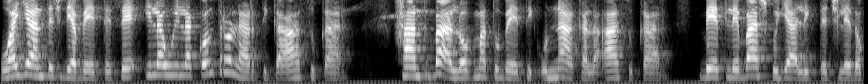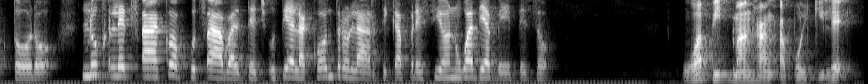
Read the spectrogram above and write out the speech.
Wayantech diabetes e ilawila controlar tika azúcar. Hant balob matubetik unaka la azúcar. Bet le bashku yalik tech le doctoro. Luk let's akop kutzabal tech utiala controlar tika presión wa diabeteso. Wapit manjan apolkile,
